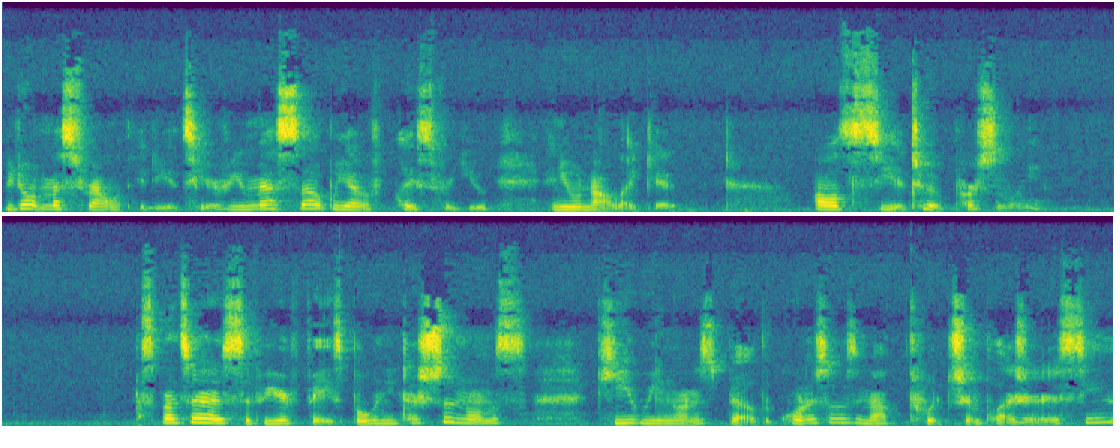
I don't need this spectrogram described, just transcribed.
We don't mess around with idiots here. If you mess up, we have a place for you, and you will not like it. I'll see it to it personally. Spencer had a severe face, but when he touched the enormous key ring on his belt, the corners of his mouth twitched in pleasure. It seemed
